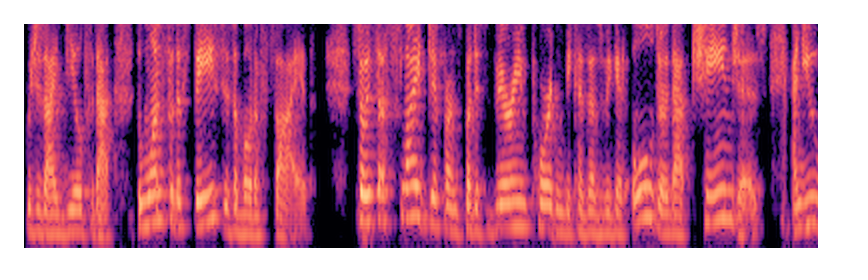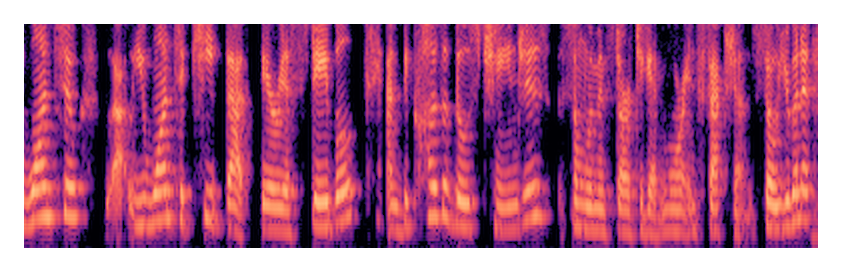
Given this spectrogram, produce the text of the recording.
which is ideal for that. The one for the face is about a five. So it's a slight difference, but it's very important because as we get older, that changes, and you want to uh, you want to keep that area stable. And because of those changes, some women start to get more infections. So you're going to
